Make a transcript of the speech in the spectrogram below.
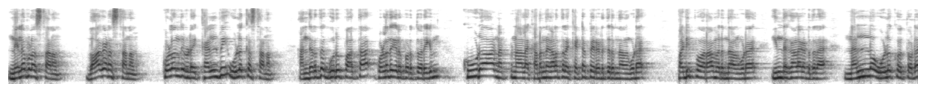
நிலபலஸ்தானம் வாகனஸ்தானம் குழந்தையுடைய கல்வி ஒழுக்கஸ்தானம் அந்த இடத்த குரு பார்த்தா குழந்தைகளை பொறுத்த வரைக்கும் கூடா நட்பினால் கடந்த காலத்தில் கெட்ட பேர் எடுத்திருந்தாலும் கூட படிப்பு வராமல் இருந்தாலும் கூட இந்த காலகட்டத்தில் நல்ல ஒழுக்கத்தோட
